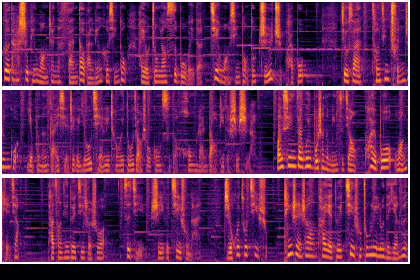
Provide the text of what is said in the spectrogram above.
各大视频网站的反盗版联合行动，还有中央四部委的建网行动，都直指快播。就算曾经纯真过，也不能改写这个有潜力成为独角兽公司的轰然倒地的事实啊！王兴在微博上的名字叫“快播王铁匠”，他曾经对记者说自己是一个技术男，只会做技术。庭审上，他也对技术中立论的言论，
